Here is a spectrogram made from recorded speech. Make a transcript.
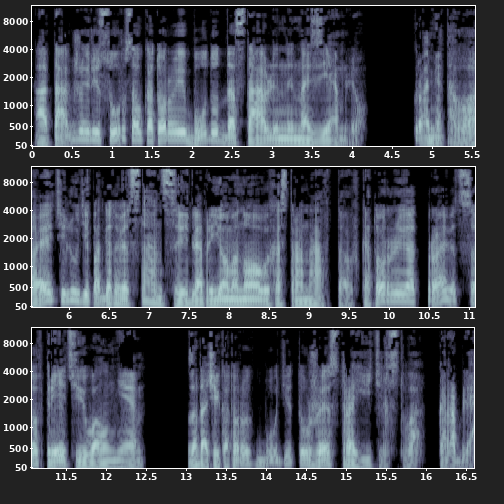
а также ресурсов, которые будут доставлены на Землю. Кроме того, эти люди подготовят станции для приема новых астронавтов, которые отправятся в третью волне, задачей которых будет уже строительство корабля.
